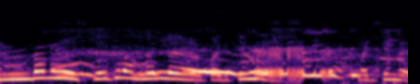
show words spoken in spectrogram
എന്താണ്? സ്കൂൾക്ക് വന്നല്ലേ? പഠിക്കണ്ടേ? പഠിക്കണ്ടേ?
